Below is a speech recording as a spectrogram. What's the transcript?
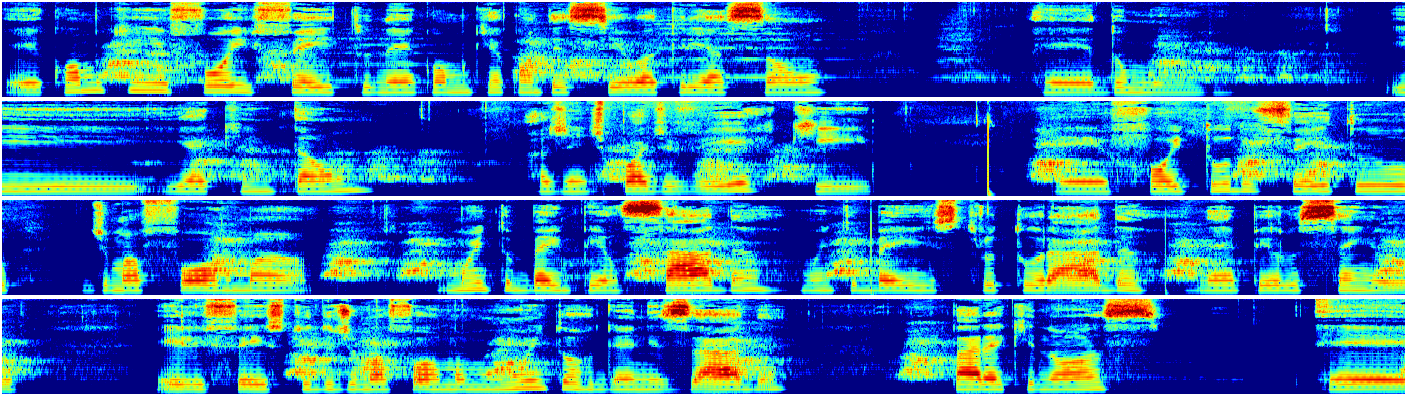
é, como que foi feito, né, como que aconteceu a criação é, do mundo. E, e aqui então a gente pode ver que é, foi tudo feito de uma forma muito bem pensada, muito bem estruturada né, pelo Senhor. Ele fez tudo de uma forma muito organizada para que nós, é,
